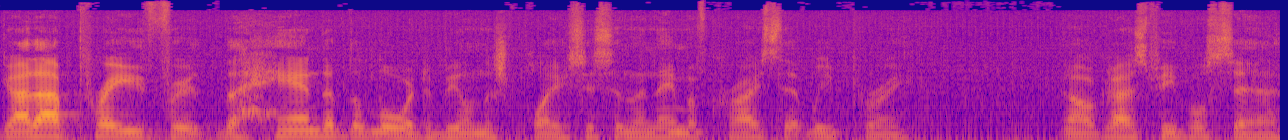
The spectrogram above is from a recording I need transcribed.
God, I pray for the hand of the Lord to be on this place. It's in the name of Christ that we pray. And all God's people said,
